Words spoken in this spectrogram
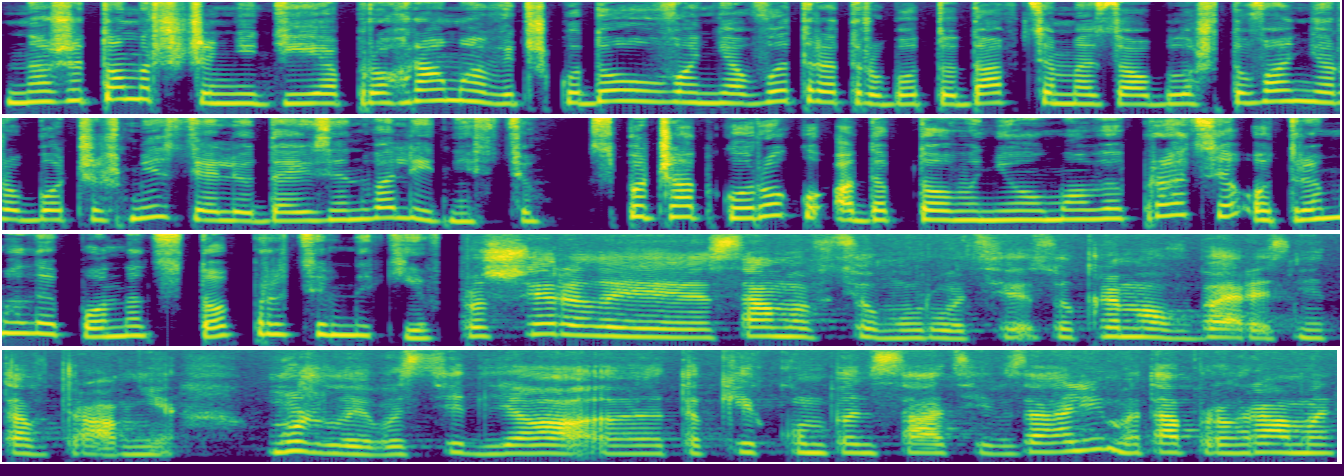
На Житомирщині діє програма відшкодовування витрат роботодавцями за облаштування робочих місць для людей з інвалідністю. З початку року адаптовані умови праці отримали понад 100 працівників. Розширили саме в цьому році, зокрема в березні та в травні, можливості для е, таких компенсацій. Взагалі, мета програми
